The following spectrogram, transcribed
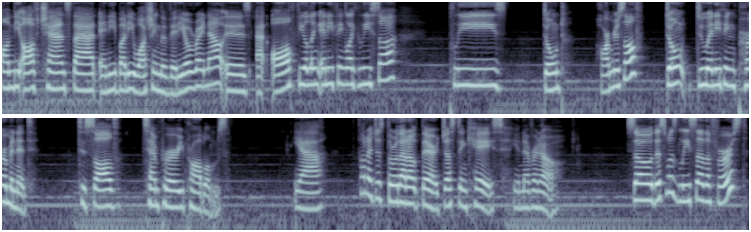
On the off chance that anybody watching the video right now is at all feeling anything like Lisa, please don't harm yourself. Don't do anything permanent to solve temporary problems. Yeah, Thought I'd just throw that out there just in case. You never know. So this was Lisa the First,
